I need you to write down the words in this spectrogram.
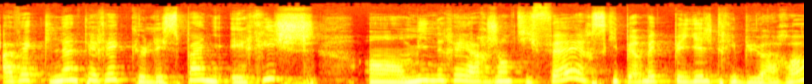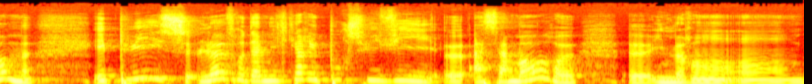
avec l'intérêt que l'Espagne est riche en minerais argentifères, ce qui permet de payer le tribut à Rome. Et puis, l'œuvre d'Amilcar est poursuivie euh, à sa mort. Euh, il meurt en,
